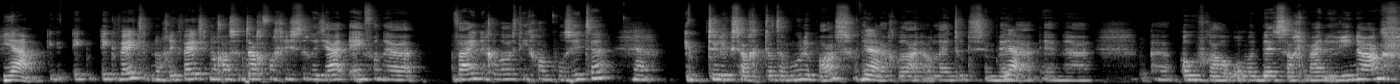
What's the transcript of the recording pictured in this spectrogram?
Ja, Ik, ik, ik weet het nog. Ik weet het nog als de dag van gisteren dat jij een van de weinigen was die gewoon kon zitten. ja, natuurlijk zag ik dat dat moeilijk was. Want Ja. ik lag wel aan allerlei toetsen en bedden. Ja. En eh, eh, overal om het bed zag je mijn urine hangen.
